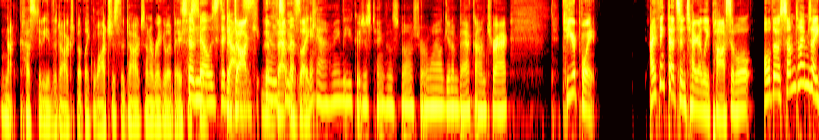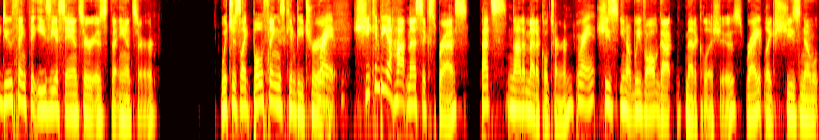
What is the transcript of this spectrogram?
not custody of the dogs, but like watches the dogs on a regular basis. So knows the dogs dog. The vet was like, yeah, maybe you could just take those dogs for a while, get them back on track. To your point, I think that's entirely possible. Although sometimes I do think the easiest answer is the answer, which is like both things can be true. Right. She can be a hot mess express. That's not a medical term. Right. She's, you know, we've all got medical issues, right? Like she's no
